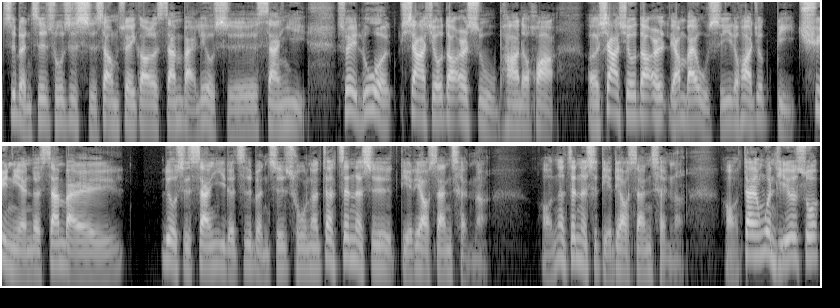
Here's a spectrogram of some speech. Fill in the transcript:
资本支出是史上最高的三百六十三亿，所以如果下修到二十五趴的话，呃，下修到二两百五十亿的话，就比去年的三百六十三亿的资本支出呢，这真的是跌掉三成了。哦，那真的是跌掉三成了。哦，但问题就是说。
